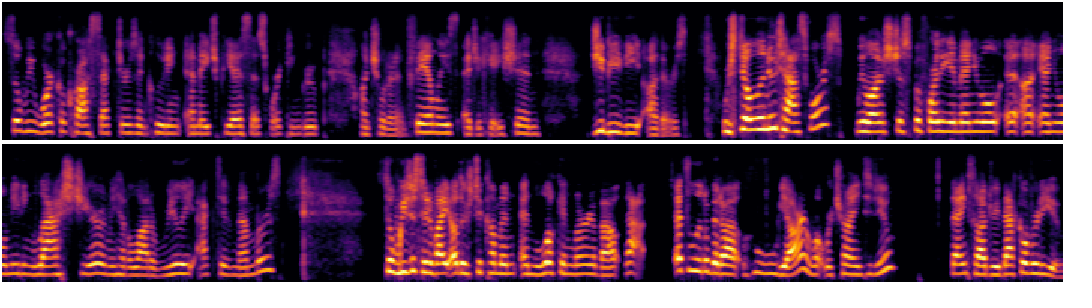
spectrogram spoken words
So we work across sectors, including MHPSS Working Group on Children and Families, Education, GBV, others. We're still a new task force. We launched just before the annual, uh, uh, annual meeting last year, and we have a lot of really active members. So we just invite others to come in and look and learn about that. That's a little bit about who we are and what we're trying to do. Thanks, Audrey. Back over to you.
